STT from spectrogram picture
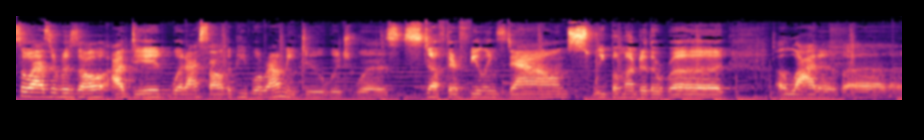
So as a result, I did what I saw the people around me do, which was stuff their feelings down, sweep them under the rug. A lot of uh,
